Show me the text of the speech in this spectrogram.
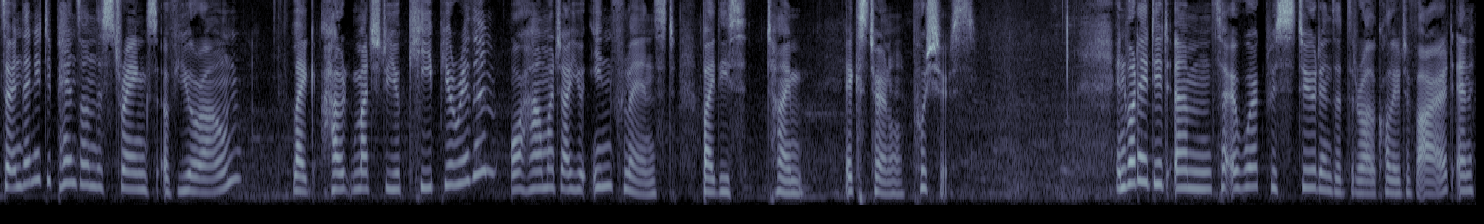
so, and then it depends on the strengths of your own. Like, how much do you keep your rhythm, or how much are you influenced by these time external pushers? And what I did, um, so I worked with students at the Royal College of Art, and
